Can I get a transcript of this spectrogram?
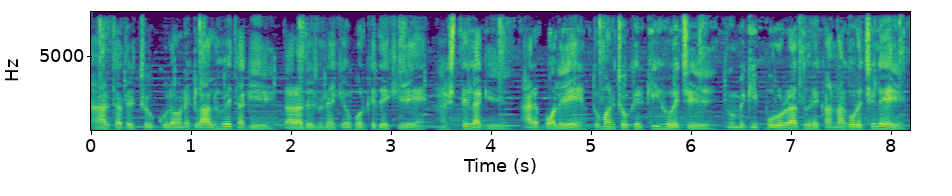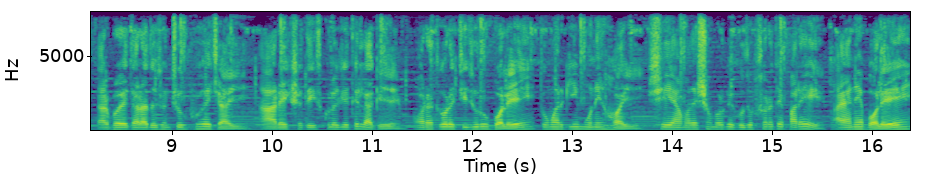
আর তাদের চোখগুলো অনেক লাল হয়ে থাকে। তারা দুজন একে অপরকে দেখে হাসতে লাগে। আর বলে, তোমার চোখের কি হয়েছে? তুমি কি পুরো রাত ধরে কান্না করেছিলে? তারপরে তারা দুজন চুপ হয়ে যায় আর একসাথে স্কুলে যেতে লাগে। হঠাৎ করে চিজুরু বলে, তোমার কি মনে হয় সে আমাদের সম্পর্কে গুজব ছড়াতে পারে? আয়ানে বলে,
